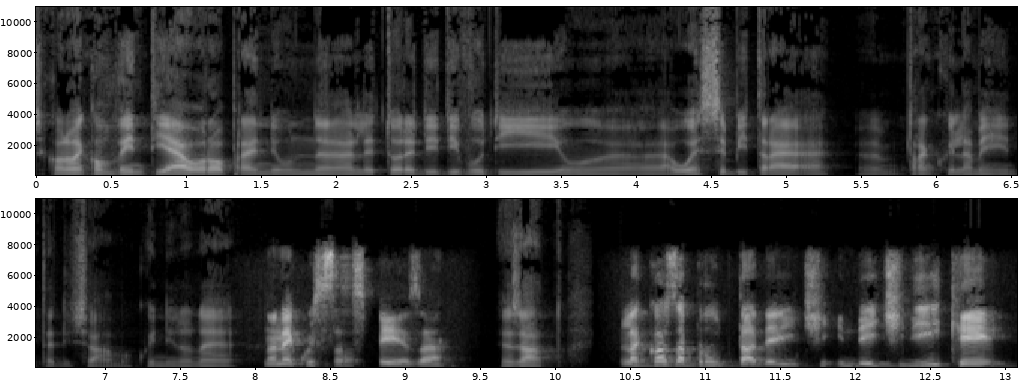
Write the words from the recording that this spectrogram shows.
Secondo me con 20 euro prendi un uh, lettore di DVD un, USB 3 uh, tranquillamente, diciamo, quindi non è... Non è questa spesa. Esatto. La cosa brutta dei, C- dei CD che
